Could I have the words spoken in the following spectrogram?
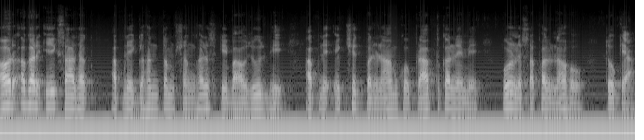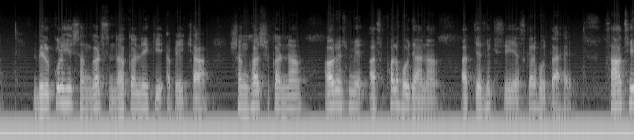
और अगर एक साधक अपने गहनतम संघर्ष के बावजूद भी अपने इच्छित परिणाम को प्राप्त करने में पूर्ण सफल न हो तो क्या बिल्कुल ही संघर्ष न करने की अपेक्षा संघर्ष करना और उसमें असफल हो जाना अत्यधिक श्रेयस्कर होता है। साथ ही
